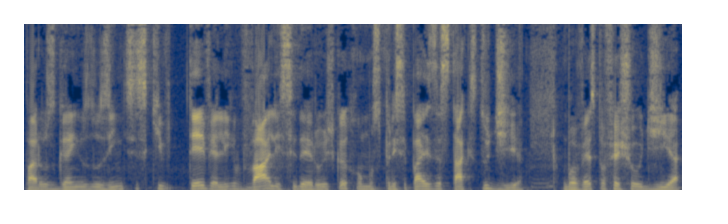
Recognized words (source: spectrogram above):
para os ganhos dos índices que teve ali Vale Siderúrgica como os principais destaques do dia. O Bovespa fechou o dia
